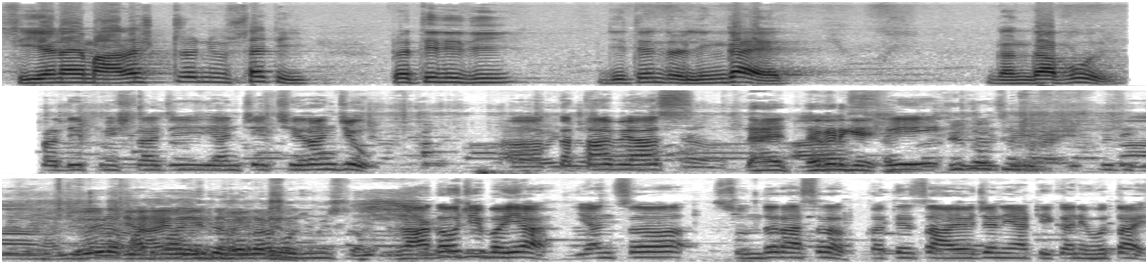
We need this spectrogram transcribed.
सी एन आय महाराष्ट्र न्यूजसाठी प्रतिनिधी जितेंद्र लिंगायत गंगापूर. प्रदीप मिश्राजी यांचे चिरंजीव कथाव्यास श्री अ, राघवजी भैया यांचं सुंदर असं कथेचं आयोजन या ठिकाणी होत आहे.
